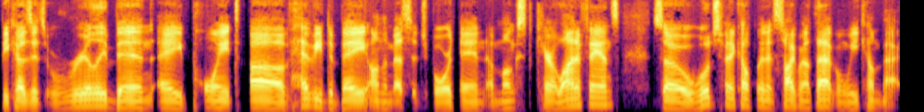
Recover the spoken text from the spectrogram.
because it's really been a point of heavy debate on the message board and amongst carolina fans. So we'll just spend a couple minutes talking about that when we come back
